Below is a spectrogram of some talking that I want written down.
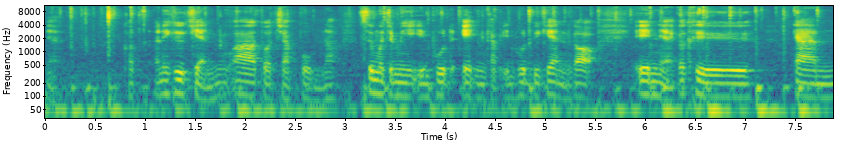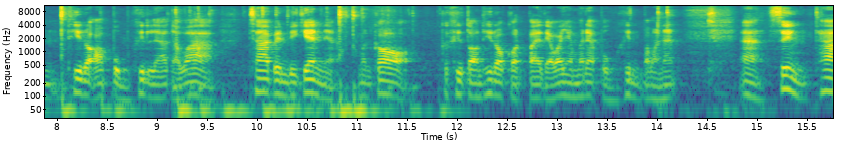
เนี่ยกดอันนี้คือเขียนว่าตรวจจับปุ่มนะซึ่งมันจะมี input n กับ input begin ก็ n เนี่ยก็คือการที่เราเอาปุ่มขึ้นแล้ว แต่ว่าถ้าเป็น begin เนี่ยมันก็ก็คือตอนที่เรากดไปแต่ว่ายังไม่ได้ปุ่มขึ้นประมาณนั้นอะซึ่งถ้า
